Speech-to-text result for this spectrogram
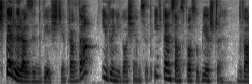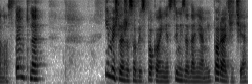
4 razy 200, prawda? I wynik 800. I w ten sam sposób jeszcze dwa następne. I myślę, że sobie spokojnie z tymi zadaniami poradzicie.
